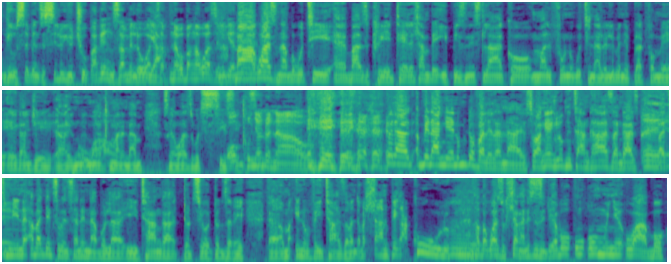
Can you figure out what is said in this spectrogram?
ngiusebenzisile uYouTube ake ngizame lo WhatsApp. Yeah. nabo bangakwazi ukuyenza bangakwazi nabo ukuthi eh, bazi createele mhlambe ibusiness lakho malifuna ukuthi nalo libe ne platform ekanje ngiyaxhumana nami singakwazi ukuthi sisi oxhunyanwa nawo. Phela mina ngiyena umuntu ovalela naye. So angeke lokhu ngithi angazi angazi. Eh. but mina abantu engisebenzisane nabo la ithanga.co.za uh, ama innovators abantu abahlakaniphe kakhulu abakwazi ukuhlanganisa izinto. Yabo u- omunye wabo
